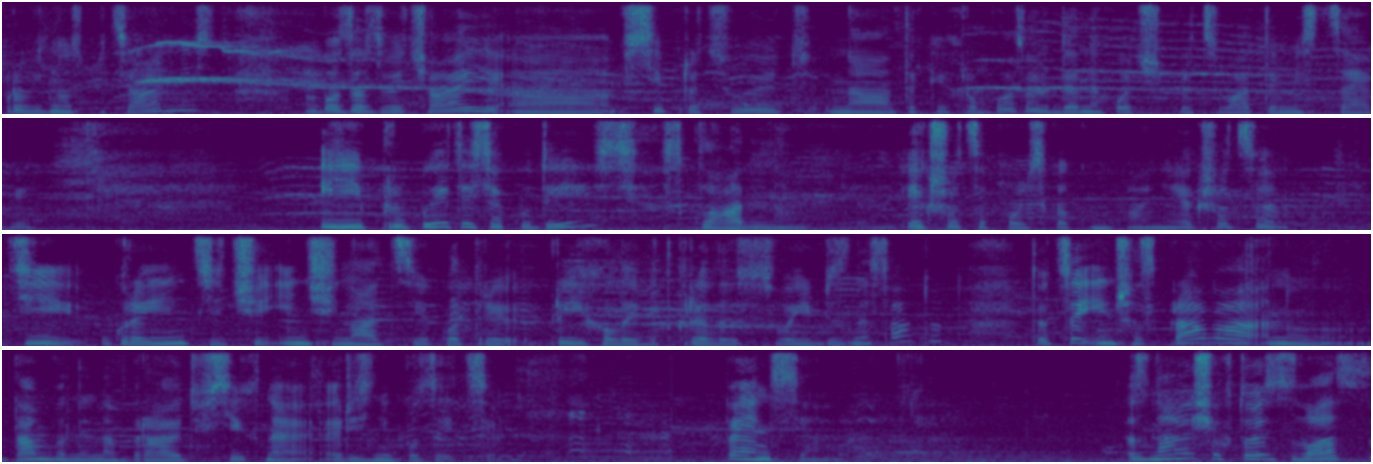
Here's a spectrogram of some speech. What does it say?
провідну спеціальність, бо зазвичай е, всі працюють на таких роботах, де не хочуть працювати місцеві. І пробитися кудись складно, якщо це польська компанія. Якщо це ті українці чи інші нації, котрі приїхали і відкрили свої бізнеса тут, то це інша справа. Ну там вони набирають всіх на різні позиції. Пенсія. Знаю, що хтось з вас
